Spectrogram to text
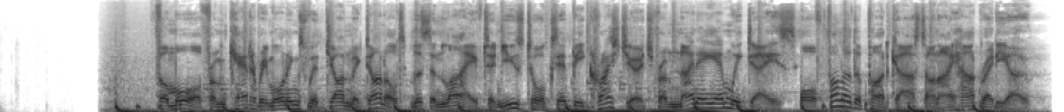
For more from Canterbury Mornings with John MacDonald, listen live to News Talk ZB Christchurch from 9am weekdays or follow the podcast on iHeartRadio.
